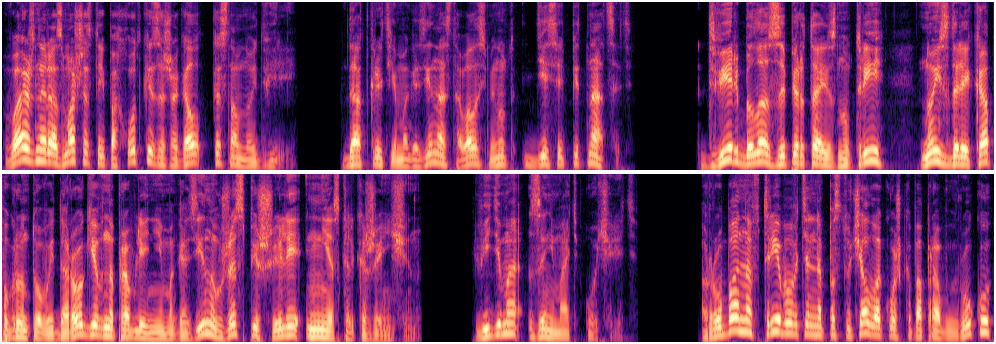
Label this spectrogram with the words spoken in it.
важной размашистой походкой зашагал к основной двери. До открытия магазина оставалось минут 10-15. Дверь была заперта изнутри, но издалека по грунтовой дороге в направлении магазина уже спешили несколько женщин. Видимо, занимать очередь. Рубанов требовательно постучал в окошко по правую руку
